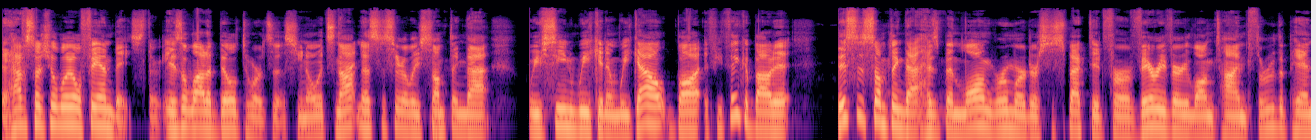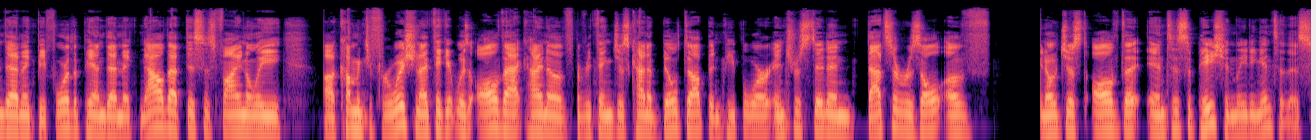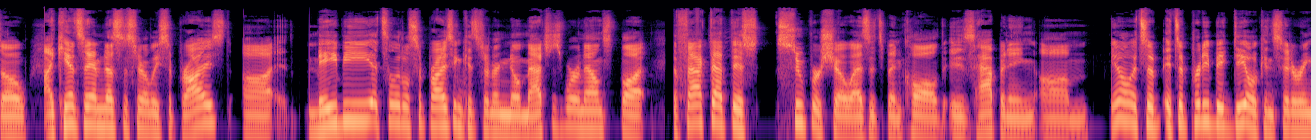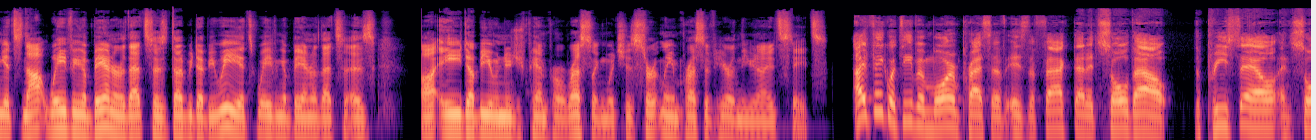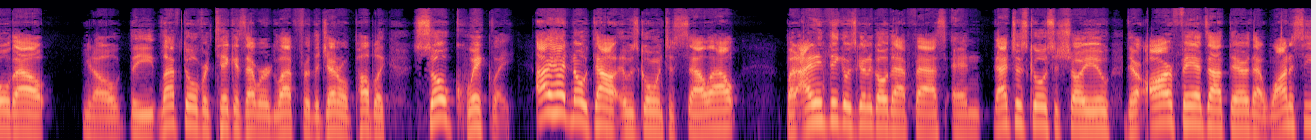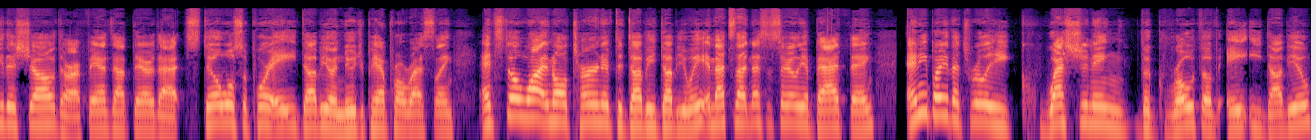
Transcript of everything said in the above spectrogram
they have such a loyal fan base. There is a lot of build towards this. You know, it's not necessarily something that we've seen week in and week out, but if you think about it, this is something that has been long rumored or suspected for a very, very long time through the pandemic, before the pandemic. Now that this is finally uh, coming to fruition, I think it was all that kind of everything just kind of built up and people were interested. And that's a result of, you know, just all of the anticipation leading into this. So I can't say I'm necessarily surprised. Uh, maybe it's a little surprising considering no matches were announced, but the fact that this super show, as it's been called, is happening, um, you know, it's a it's a pretty big deal considering it's not waving a banner that says WWE. It's waving a banner that says uh, AEW and New Japan Pro Wrestling, which is certainly impressive here in the United States. I think what's even more impressive is the fact that it sold out the pre-sale and sold out, you know, the leftover tickets that were left for the general public so quickly. I had no doubt it was going to sell out but I didn't think it was going to go that fast. And that just goes to show you there are fans out there that want to see this show. There are fans out there that still will support AEW and New Japan Pro Wrestling and still want an alternative to WWE. And that's not necessarily a bad thing. Anybody that's really questioning the growth of AEW,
